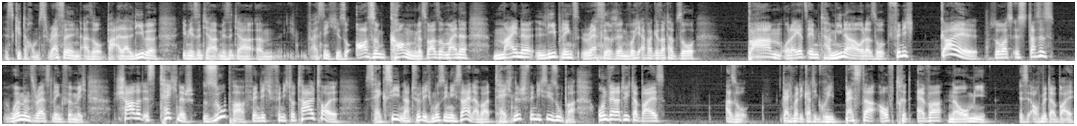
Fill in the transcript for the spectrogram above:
Es geht doch ums Wrestlen, also bei aller Liebe. Mir sind ja, mir sind ja, ähm, ich weiß nicht, hier so Awesome Kong. Das war so meine, meine Lieblingswrestlerin, wo ich einfach gesagt habe, so, bam, oder jetzt eben Tamina oder so. Finde ich geil. Sowas ist, das ist Women's Wrestling für mich. Charlotte ist technisch super, finde ich, finde ich total toll. Sexy, natürlich muss sie nicht sein, aber technisch finde ich sie super. Und wer natürlich dabei ist, also gleich mal die Kategorie bester Auftritt ever, Naomi ist auch mit dabei.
